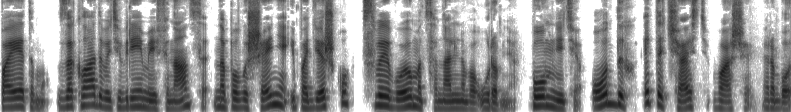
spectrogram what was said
Поэтому закладывайте время и финансы на повышение и поддержку своего эмоционального уровня. Помните, отдых – это часть вашей работы.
